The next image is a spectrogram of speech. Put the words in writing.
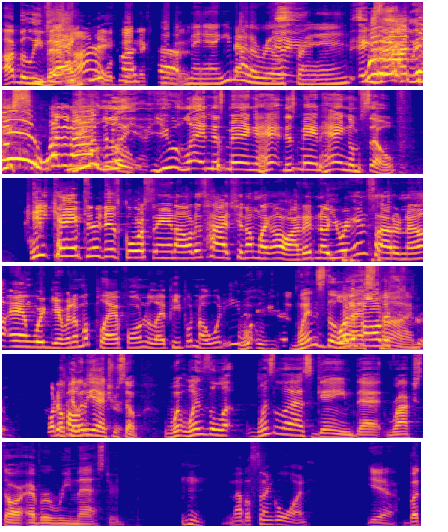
I believe Jack, that. Nice. you Will be a fucked next up, patch. man. You're not a real Yeah. friend. Exactly. What did I do? What did I you, do? let- you letting this man ha- this man hang himself. He came to the Discord saying all this hot shit. I'm like, oh, I didn't know you were insider now, and we're giving him a platform to let people know what he's. Wh- When's the last game. what if all last this is time? true? What if Okay, all let this me is ask you something. When, when's the la- when's the last game that Rockstar ever remastered? Not a single one. Yeah, but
